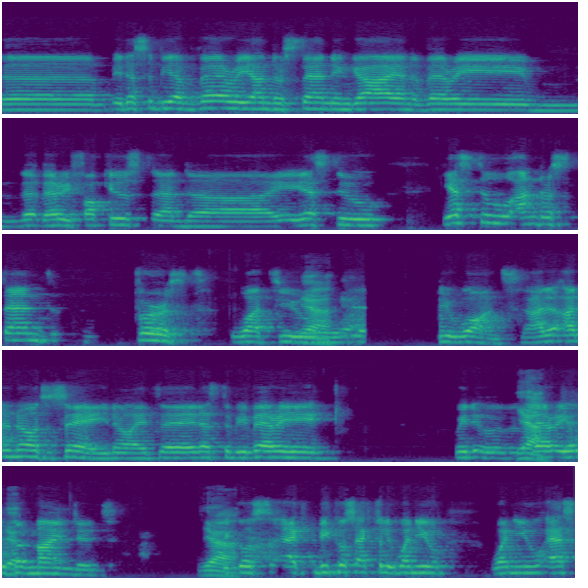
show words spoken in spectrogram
uh, it has to be a very understanding guy and a very very focused and uh, he has to he has to understand first what you Yeah. you want I, don't- I don't know what to say you know it, it has to be very we do- Yeah, very open-minded Yeah. because because actually when you when you ask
